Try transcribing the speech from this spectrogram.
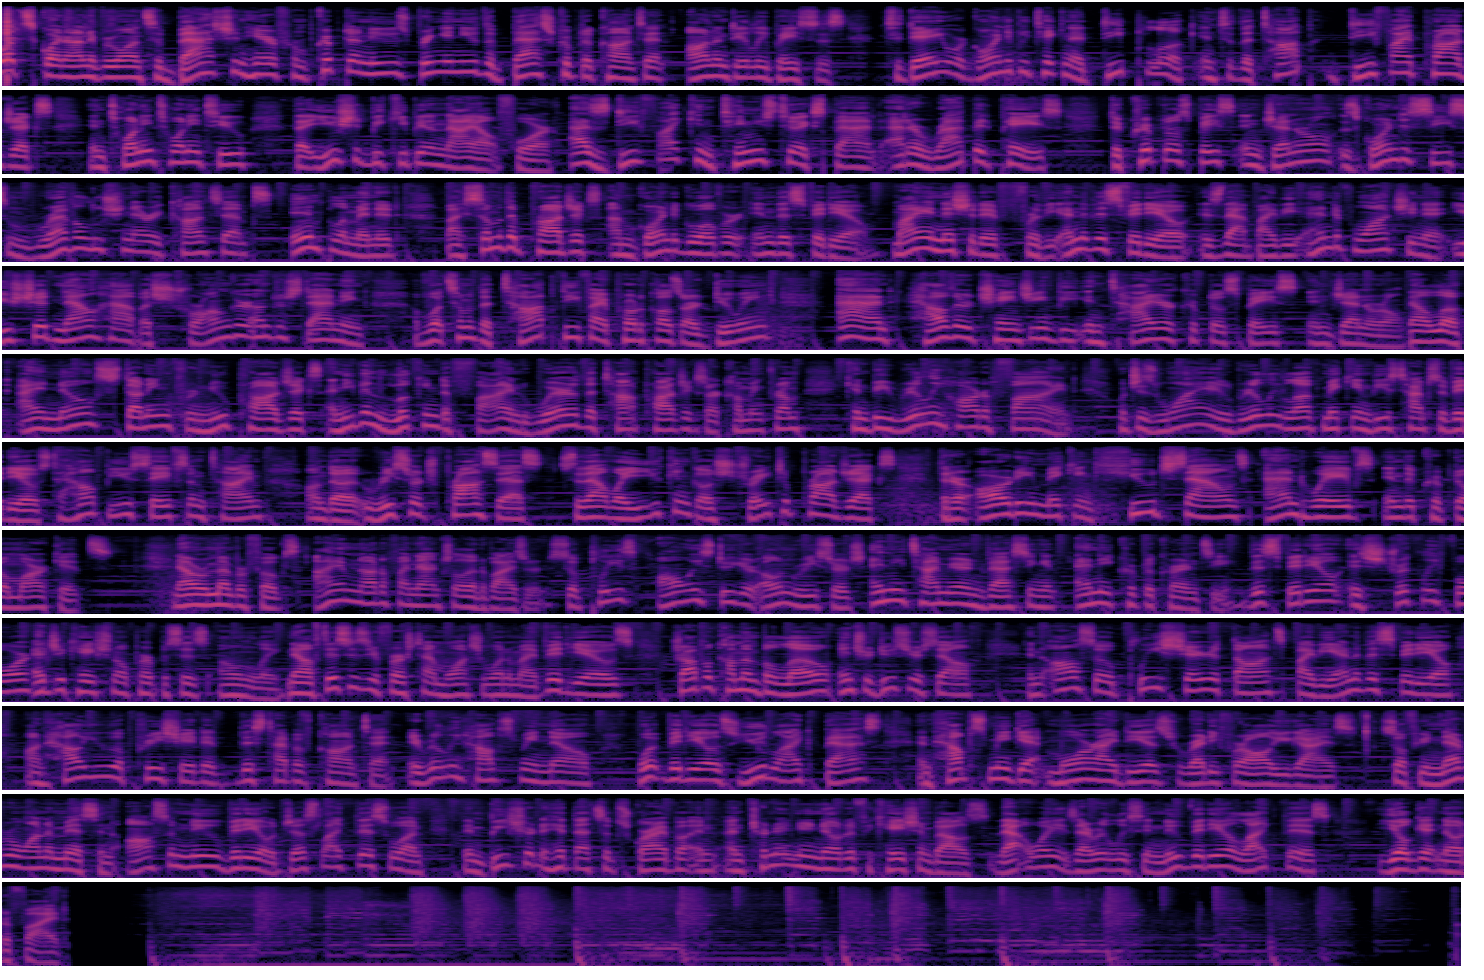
What's going on everyone? Sebastian here from Crypto News bringing you the best crypto content on a daily basis. Today we're going to be taking a deep look into the top DeFi projects in 2022 that you should be keeping an eye out for. As DeFi continues to expand at a rapid pace, the crypto space in general is going to see some revolutionary concepts implemented by some of the projects I'm going to go over in this video. My initiative for the end of this video is that by the end of watching it, you should now have a stronger understanding of what some of the top DeFi protocols are doing and how they're changing the entire crypto space in general. Now look, I know studying for new projects and even looking to find where the top projects are coming from can be really hard to find, which is why I really love making these types of videos to help you save some time on the research process so that way you can go straight to projects that are already making huge sounds and waves in the crypto markets. Now remember folks, I am not a financial advisor, so please always do your own research anytime you're investing in any cryptocurrency. This video is strictly for educational purposes only. Now if this is your first time watching one of my videos, drop a comment below, introduce yourself, and also please share your thoughts by the end of this video on how you appreciated this type of content. It really helps me know what videos you like best and helps me get more ideas ready for all you guys. So if you never want to miss an awesome new video just like this one, then be sure to hit that subscribe button and turn on your notification bells. That way as I release a new video like this, you'll get notified.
